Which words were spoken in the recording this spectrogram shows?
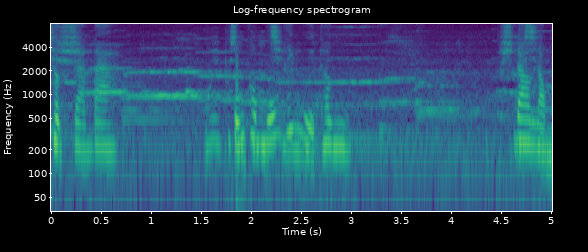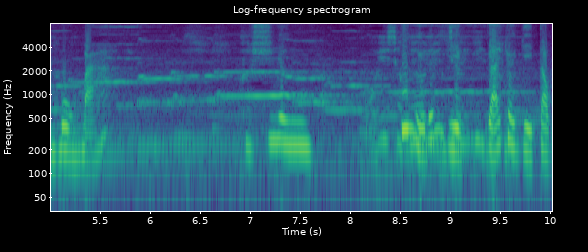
Thật ra ta Cũng không muốn thấy người thân Đau lòng buồn bã. Nhưng Cứ nghĩ đến việc gả cho dị tộc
